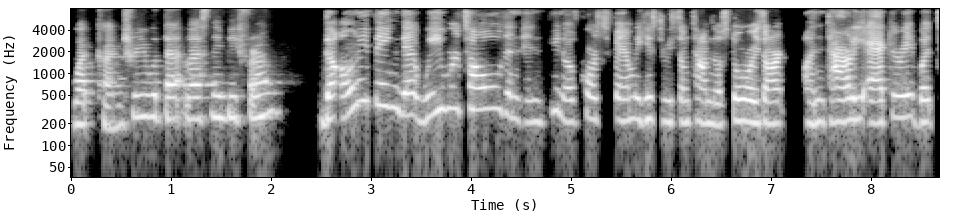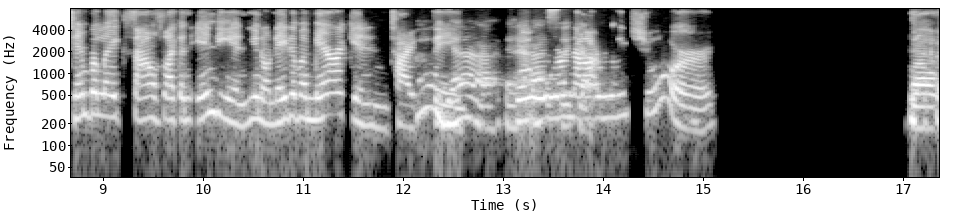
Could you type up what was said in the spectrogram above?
what country would that last name be from? The only thing that we were told, and, and you know, of course, family history, sometimes those stories aren't entirely accurate, but Timberlake sounds like an Indian, you know, Native American type oh, thing. Yeah, well, we're like not really sure. Well,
